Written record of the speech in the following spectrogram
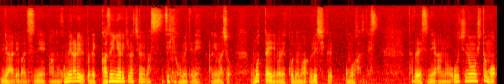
であればですねあの褒められるとねがぜやる気が違います。是非褒めてねあげましょう。思ったよりもね子供は嬉しく思うはずです。ただですねあのお家の人も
